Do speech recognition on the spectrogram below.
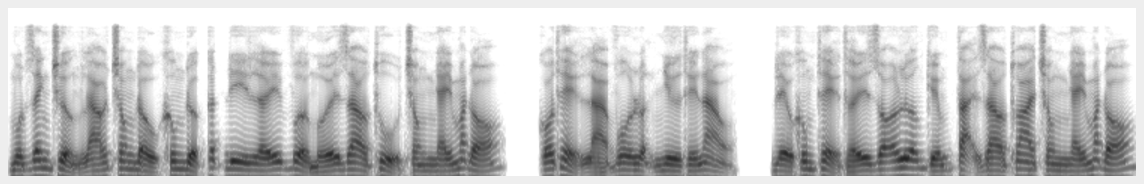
Một danh trưởng lão trong đầu không được cất đi lấy vừa mới giao thủ trong nháy mắt đó có thể là vô luận như thế nào, đều không thể thấy rõ lưỡng kiếm tại giao thoa trong nháy mắt đó,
